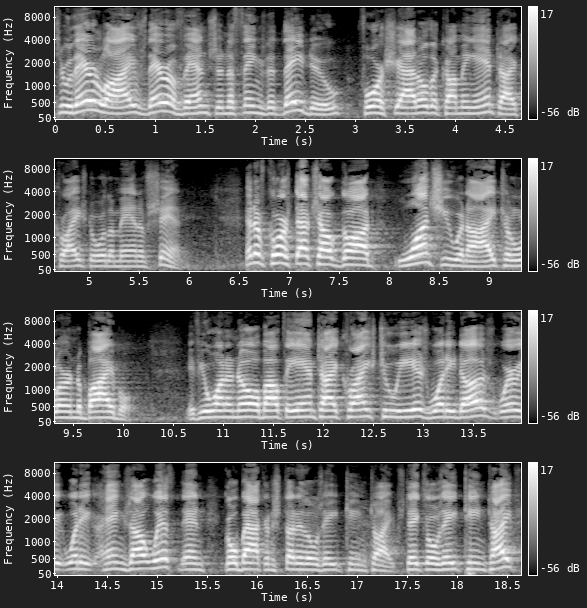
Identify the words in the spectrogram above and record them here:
through their lives, their events, and the things that they do, foreshadow the coming Antichrist or the man of sin. And of course, that's how God wants you and I to learn the Bible. If you want to know about the Antichrist, who he is, what he does, where he, what he hangs out with, then go back and study those 18 types. Take those 18 types,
